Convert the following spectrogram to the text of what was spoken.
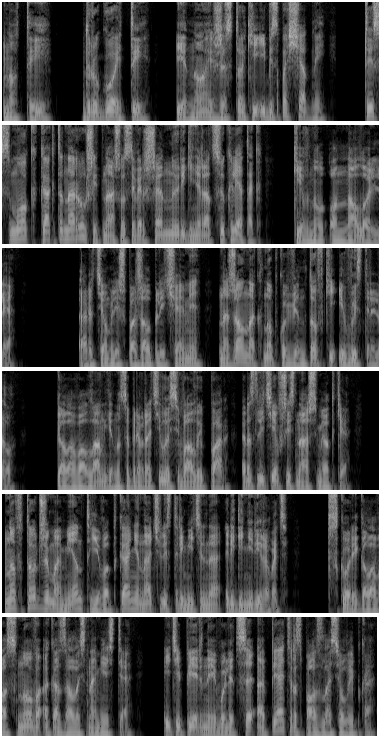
Но ты, другой ты, иной, жестокий и беспощадный, «Ты смог как-то нарушить нашу совершенную регенерацию клеток», кивнул он на Лолле. Артем лишь пожал плечами, нажал на кнопку винтовки и выстрелил. Голова Лангенуса превратилась в алый пар, разлетевшись на ошметке. Но в тот же момент его ткани начали стремительно регенерировать. Вскоре голова снова оказалась на месте. И теперь на его лице опять расползлась улыбка.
